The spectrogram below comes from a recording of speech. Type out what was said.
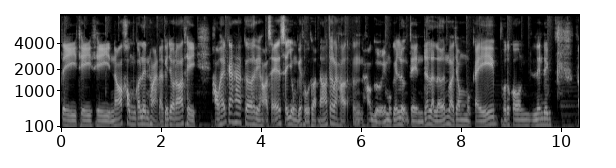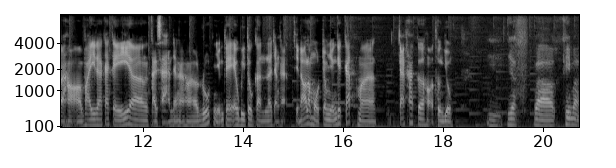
thì thì thì nó không có linh hoạt ở cái chỗ đó thì hầu hết các hacker thì họ sẽ sẽ dùng cái thủ thuật đó tức là họ ừ, họ gửi một cái lượng tiền rất là lớn vào trong một cái protocol lending và họ vay ra các cái uh, tài sản chẳng hạn họ rút những cái LB token ra chẳng hạn thì đó là một trong những cái cách mà các hacker họ thường dùng. Ừ, yeah. Và khi mà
